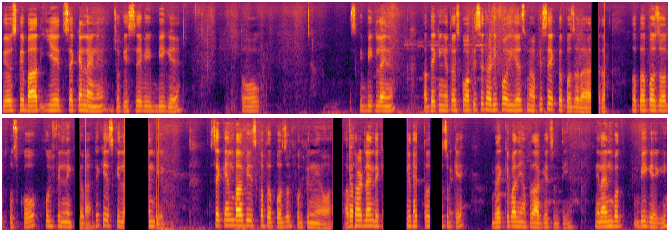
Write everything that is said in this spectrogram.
फिर उसके बाद ये सेकेंड लाइन है, जो कि इससे भी बिग है। तो इसकी बिग लाइन है। अब देखेंगे तो इसको वापस से थर्टी फोर ईयर्स में वापस से एक प्रपोजल आया था। और प्रपोजल उसको फुलफिल नहीं कर पाया। देखिए इसकी लाइन भी सेकेंड बार भी इसका प्रपोजल फुलफिल नहीं हुआ। अब थर्ड लाइन देखेंगे तो के ब्रेक के बाद यहाँ पर आगे चलती है। ये लाइन बहुत बिग हैगी।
